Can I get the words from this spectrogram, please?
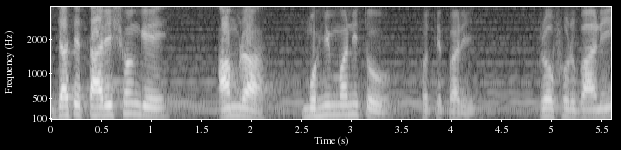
যাতে তারই সঙ্গে আমরা মহিমান্বিত হতে পারি। প্রভুর বাণী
